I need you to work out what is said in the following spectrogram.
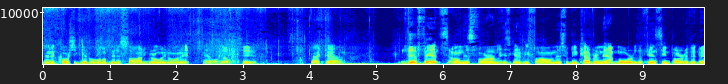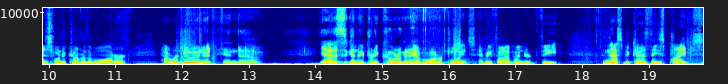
And of course, you get a little bit of sod growing on it. That'll help too. But uh, the fence on this farm is going to be following this. We'll be covering that more to the fencing part of it. But I just wanted to cover the water, how we're doing it, and uh, yeah, this is going to be pretty cool. We're going to have water points every 500 feet, and that's because these pipes,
